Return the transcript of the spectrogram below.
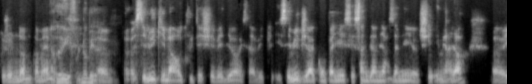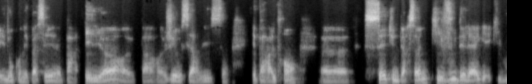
que je le nomme quand même. Ah oui, il faut le nommer. Euh, euh, c'est lui qui m'a recruté chez Vedior et, et c'est lui que j'ai accompagné ces cinq dernières années euh, chez Emeria. Euh, et donc, on est passé par Elior, par Géoservice et par Altran. Euh, c'est une personne qui vous délègue et qui vous,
